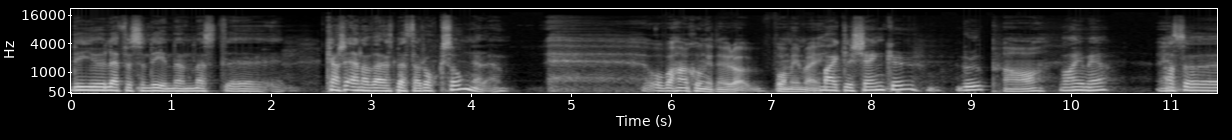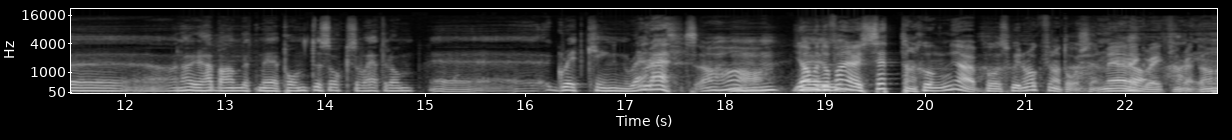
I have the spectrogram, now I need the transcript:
Det är ju Leffe Sundin, den mest, eh, kanske en av världens bästa rocksångare. Och vad har han sjungit nu då? Påminn mig. Michael Schenker Group ja, var han ju med. Alltså, eh, han har ju det här bandet med Pontus också, vad heter de? Eh, Great King Rat. Rat. Jaha. Mm. Ja, men då har jag ju sett han sjunga på Sweden Rock för något år sedan med Ja, Great King Rat. Ja.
